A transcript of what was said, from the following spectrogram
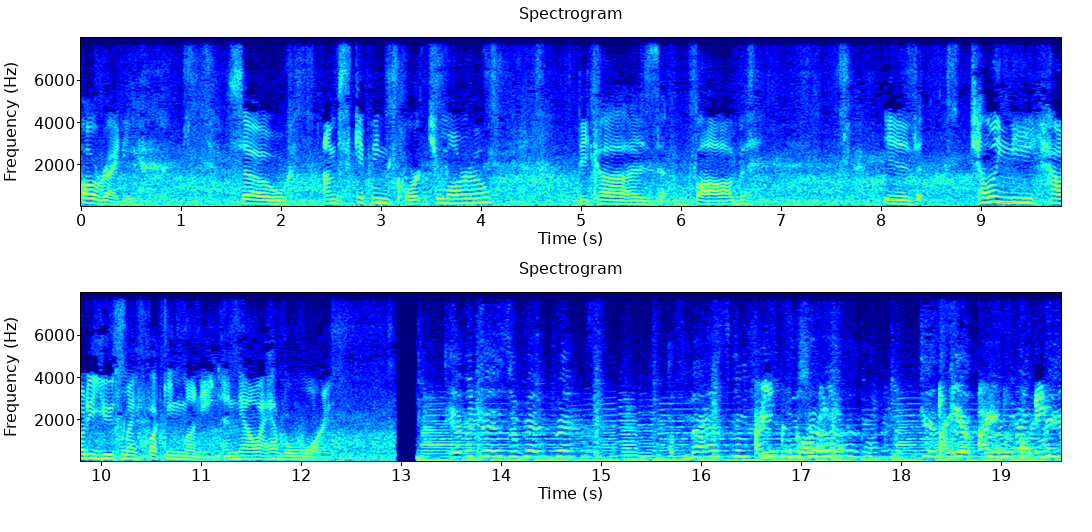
Alrighty. So I'm skipping court tomorrow because Bob is telling me how to use my fucking money, and now I have a warrant. A red dress of mass Are you recording? Are you- are you recording?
